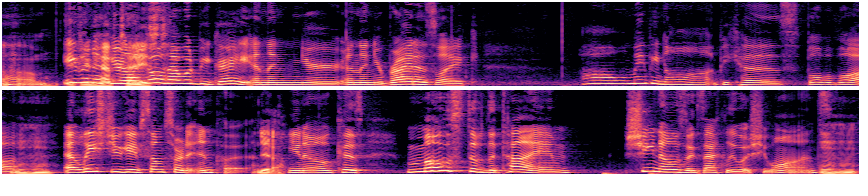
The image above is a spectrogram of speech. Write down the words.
Um, even if, you if taste, like, oh, that would be great, and then your and then your bride is like, oh, well, maybe not because blah blah blah. At least you gave some sort of input. Mm-hmm. Yeah. you know, because most of the time she knows exactly what she wants, and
